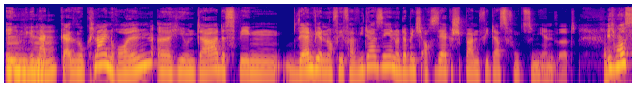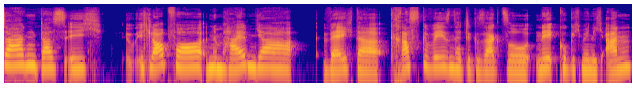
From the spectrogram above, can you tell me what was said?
In, mhm. in einer, also kleinen Rollen äh, hier und da. Deswegen werden wir ihn auf jeden Fall wiedersehen. Und da bin ich auch sehr gespannt, wie das funktionieren wird. Ich muss sagen, dass ich, ich glaube, vor einem halben Jahr wäre ich da krass gewesen, hätte gesagt so, nee, gucke ich mir nicht an.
